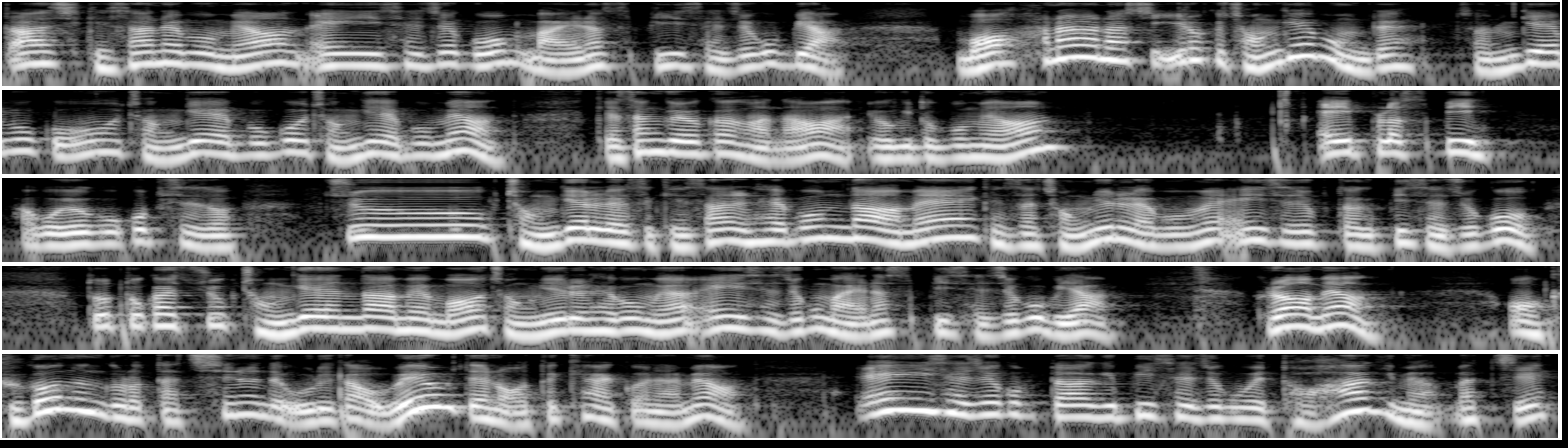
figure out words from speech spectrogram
다시 계산해 보면 a 세제곱 마이너스 b 세제곱이야. 뭐 하나 하나씩 이렇게 전개해 보면 돼. 전개해 보고 전개해 보고 전개해 보면 계산 결과가 나와. 여기도 보면 a 플러스 b 하고 요거 곱해서 쭉 전개를 해서 계산을 해본 다음에 계산 정리를 해보면 a 세제곱 더하기 b 세제곱 또 똑같이 쭉 전개한 다음에 뭐 정리를 해보면 a 세제곱 마이너스 b 세제곱이야. 그러면 어 그거는 그렇다 치는데 우리가 외울 때는 어떻게 할 거냐면 a 세제곱 더하기 b 세제곱의 더하기면 맞지?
